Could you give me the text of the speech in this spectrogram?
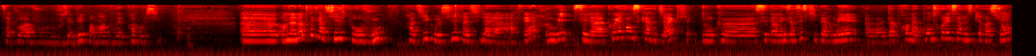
ça. pourra vous, vous aider pendant vos épreuves aussi. Euh, on a un autre exercice pour vous, pratique aussi, facile à, faire. Oui, c'est la cohérence cardiaque. Donc, euh, c'est un exercice qui permet euh, d'apprendre à contrôler sa respiration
